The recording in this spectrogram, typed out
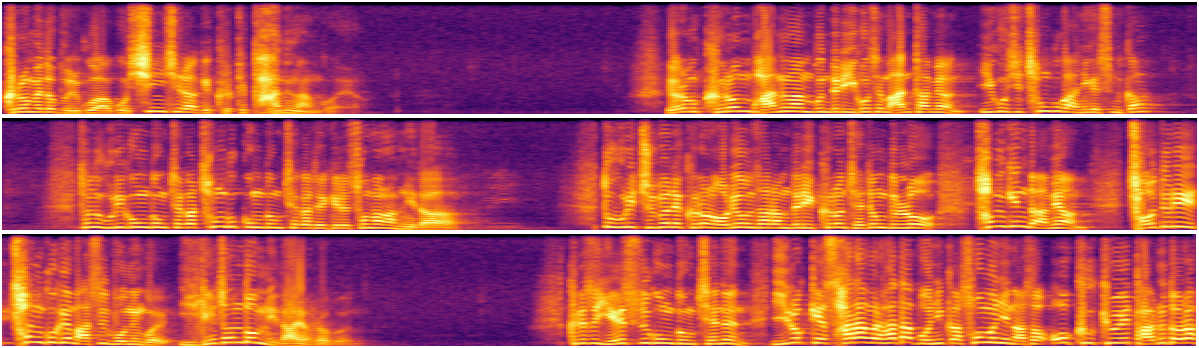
그럼에도 불구하고 신실하게 그렇게 반응한 거예요. 여러분 그런 반응한 분들이 이곳에 많다면 이곳이 천국 아니겠습니까? 저는 우리 공동체가 천국 공동체가 되기를 소망합니다. 또 우리 주변에 그런 어려운 사람들이 그런 재정들로 섬긴다면 저들이 천국의 맛을 보는 거예요. 이게 전도입니다, 여러분. 그래서 예수 공동체는 이렇게 사랑을 하다 보니까 소문이 나서 어, 그 교회 다르더라?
